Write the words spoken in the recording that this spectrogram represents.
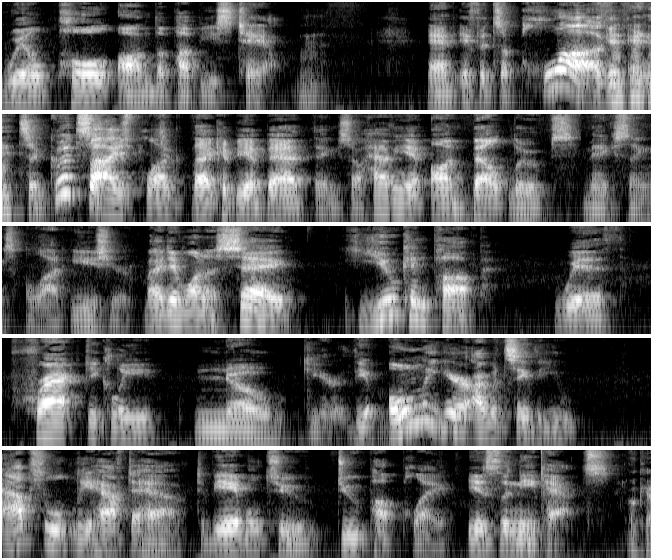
will pull on the puppy's tail. Mm. And if it's a plug and it's a good sized plug, that could be a bad thing. So having it on belt loops makes things a lot easier. But I did want to say you can pup with practically no gear. The only gear I would say that you absolutely have to have to be able to do pup play is the knee pads Okay.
